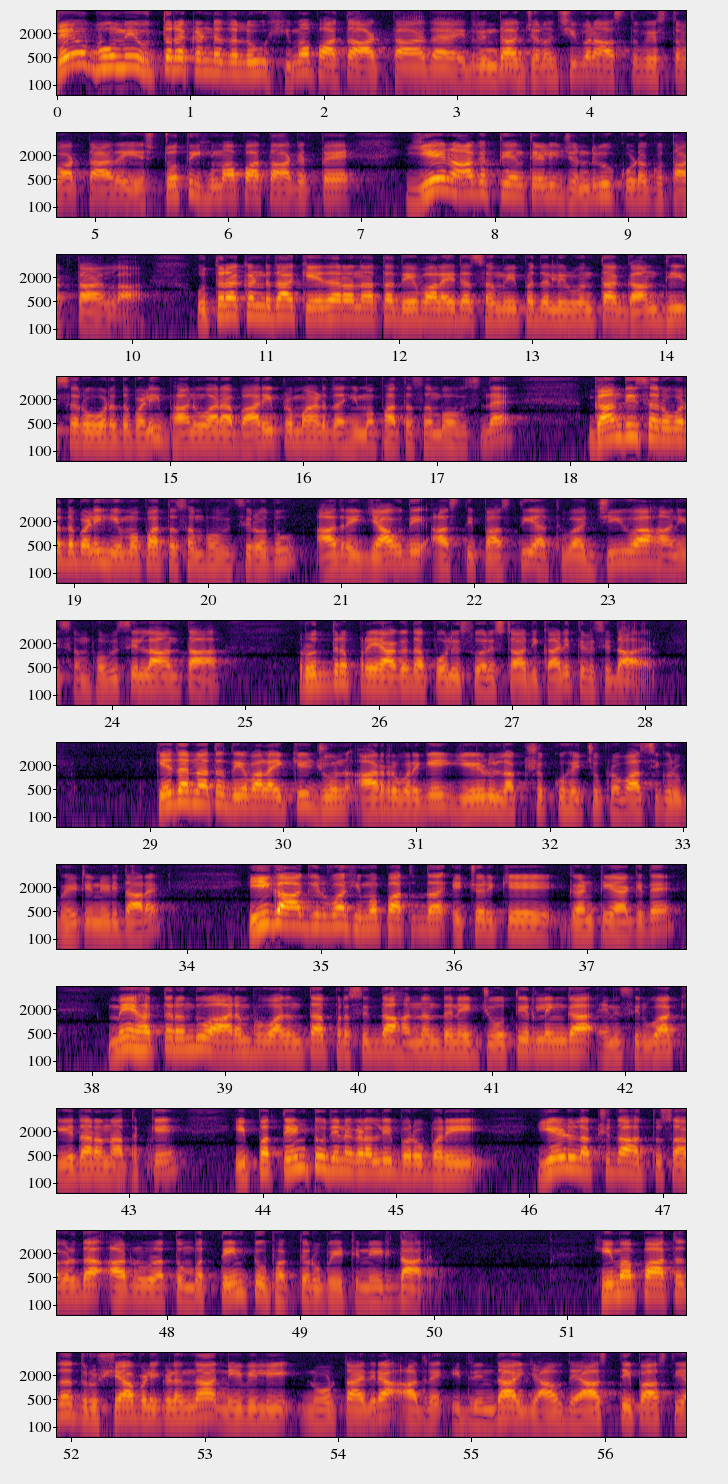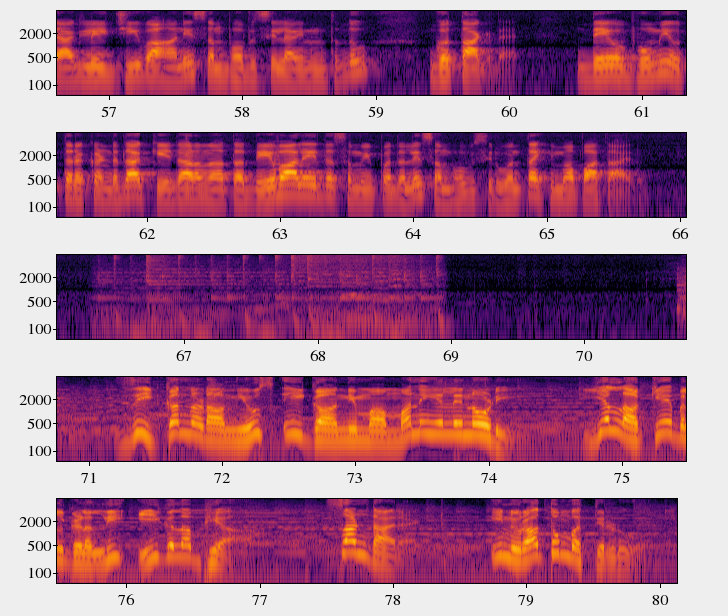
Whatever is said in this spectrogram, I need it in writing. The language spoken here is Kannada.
ದೇವಭೂಮಿ ಉತ್ತರಾಖಂಡದಲ್ಲೂ ಹಿಮಪಾತ ಆಗ್ತಾ ಇದೆ. ಇದರಿಂದ ಜನಜೀವನ ಅಸ್ತವ್ಯಸ್ತವಾಗ್ತಾ ಇದೆ. ಎಷ್ಟೊತ್ತಿಗೆ ಹಿಮಪಾತ ಆಗತ್ತೆ, ಏನಾಗುತ್ತೆ ಅಂತೇಳಿ ಜನರಿಗೂ ಕೂಡ ಗೊತ್ತಾಗ್ತಾ ಇಲ್ಲ. ಉತ್ತರಾಖಂಡದ ಕೇದಾರನಾಥ ದೇವಾಲಯದ ಸಮೀಪದಲ್ಲಿರುವಂಥ ಗಾಂಧಿ ಸರೋವರದ ಬಳಿ ಭಾನುವಾರ ಭಾರೀ ಪ್ರಮಾಣದ ಹಿಮಪಾತ ಸಂಭವಿಸಿದೆ. ಗಾಂಧಿ ಸರೋವರದ ಬಳಿ ಹಿಮಪಾತ ಸಂಭವಿಸಿರೋದು, ಆದರೆ ಯಾವುದೇ ಆಸ್ತಿ ಪಾಸ್ತಿ ಅಥವಾ ಜೀವ ಹಾನಿ ಸಂಭವಿಸಿಲ್ಲ ಅಂತ ರುದ್ರಪ್ರಯಾಗದ ಪೊಲೀಸ್ ವರಿಷ್ಠಾಧಿಕಾರಿ ತಿಳಿಸಿದ್ದಾರೆ. ಕೇದಾರನಾಥ ದೇವಾಲಯಕ್ಕೆ ಜೂನ್ ಆರರವರೆಗೆ ಏಳು ಲಕ್ಷಕ್ಕೂ ಹೆಚ್ಚು ಪ್ರವಾಸಿಗರು ಭೇಟಿ ನೀಡಿದ್ದಾರೆ. ಈಗ ಆಗಿರುವ ಹಿಮಪಾತದ ಎಚ್ಚರಿಕೆ ಗಂಟೆಯಾಗಿದೆ. ಮೇ ಹತ್ತರಂದು ಆರಂಭವಾದಂಥ ಪ್ರಸಿದ್ಧ ಹನ್ನೊಂದನೇ ಜ್ಯೋತಿರ್ಲಿಂಗ ಎನಿಸಿರುವ ಕೇದಾರನಾಥಕ್ಕೆ ಇಪ್ಪತ್ತೆಂಟು ದಿನಗಳಲ್ಲಿ ಬರೋಬ್ಬರಿ ಏಳು ಲಕ್ಷದ ಹತ್ತು ಸಾವಿರದ ಆರುನೂರ ತೊಂಬತ್ತೆಂಟು ಭಕ್ತರು ಭೇಟಿ ನೀಡಿದ್ದಾರೆ. ಹಿಮಪಾತದ ದೃಶ್ಯಾವಳಿಗಳನ್ನು ನೀವಿಲ್ಲಿ ನೋಡ್ತಾ ಇದ್ದೀರಾ, ಆದರೆ ಇದರಿಂದ ಯಾವುದೇ ಆಸ್ತಿ ಪಾಸ್ತಿ ಆಗಲಿ, ಜೀವಹಾನಿ ಸಂಭವಿಸಿಲ್ಲ ಎನ್ನುವಂಥದ್ದು ಗೊತ್ತಾಗಿದೆ. ದೇವಭೂಮಿ ಉತ್ತರಾಖಂಡದ ಕೇದಾರನಾಥ ದೇವಾಲಯದ ಸಮೀಪದಲ್ಲಿ ಸಂಭವಿಸಿರುವಂಥ ಹಿಮಪಾತ ಇದು. ಜಿ ಕನ್ನಡ ನ್ಯೂಸ್ ಈಗ ನಿಮ್ಮ ಮನೆಯಲ್ಲೇ ನೋಡಿ. ಎಲ್ಲ ಕೇಬಲ್ಗಳಲ್ಲಿ ಈಗ ಲಭ್ಯ. ಸನ್ ಡೈರೆಕ್ಟ್, ಇನ್ನೂರ ತೊಂಬತ್ತೆರಡು.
